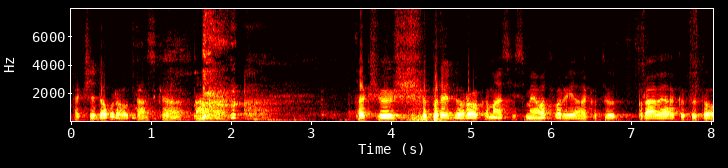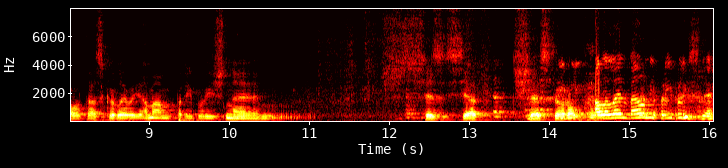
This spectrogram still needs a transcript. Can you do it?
takže dobrá otázka. A, takže už pred rokom asi sme otvorili ako tu, práve ako túto otázku, lebo ja mám približne 66 rokov. Ale len veľmi približne.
